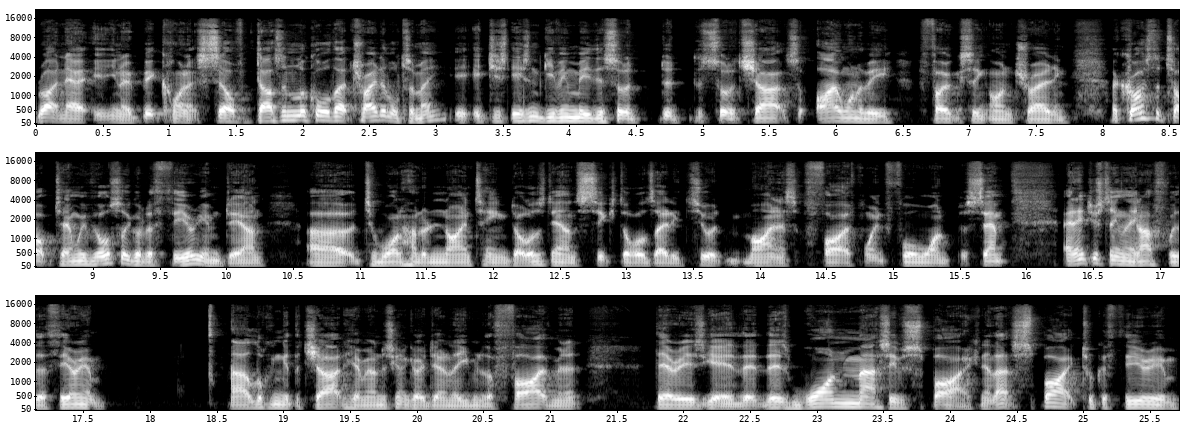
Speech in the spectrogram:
right now, you know, Bitcoin itself doesn't look all that tradable to me. It, it just isn't giving me the sort of the, the, sort of charts I want to be focusing on trading. Across the top ten, we've also got Ethereum down uh, to one hundred nineteen dollars, down six dollars eighty two at minus five point four one percent. And interestingly enough, with Ethereum, uh, looking at the chart here, I mean, I'm just going to go down even to the five minute. There is, yeah, there, there's one massive spike. Now that spike took Ethereum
